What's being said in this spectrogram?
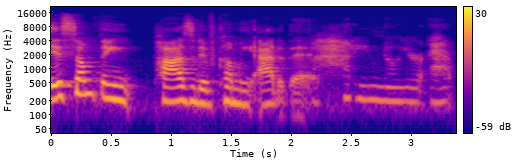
it's something positive coming out of that. How do you know you're at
